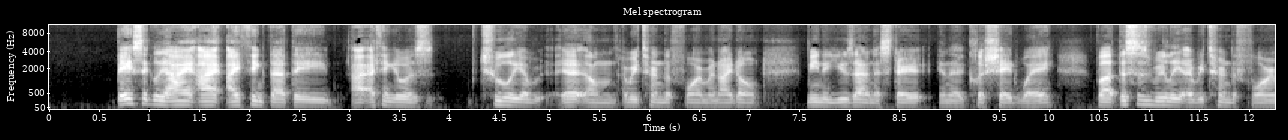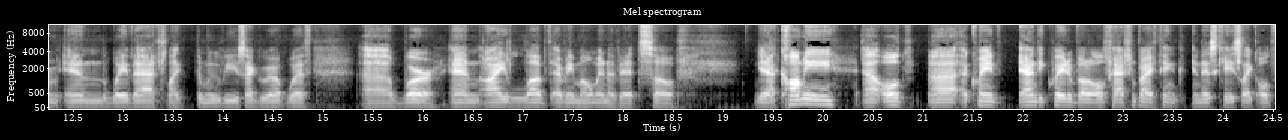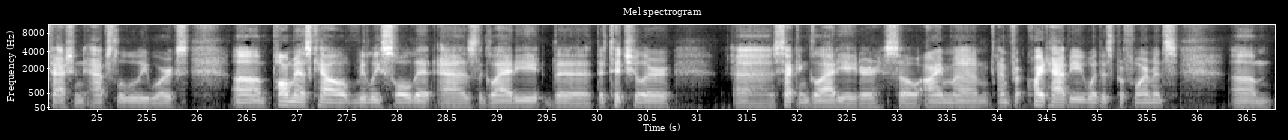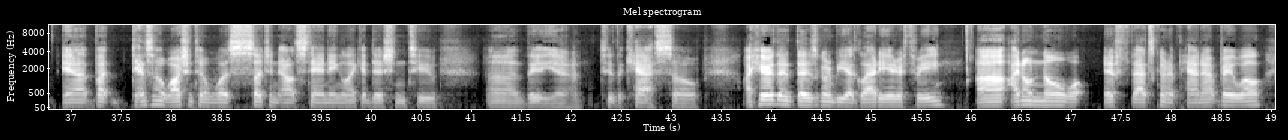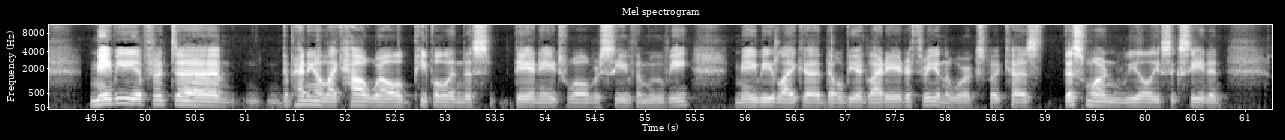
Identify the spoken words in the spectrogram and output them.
basically, I, I, I think that they, I, I think it was truly a, um, a return to form, and I don't mean to use that in a stere- in a cliched way. But this is really a return to form in the way that like the movies I grew up with uh, were, and I loved every moment of it. So yeah, call me uh, old, uh, acquainted, antiquated, but old fashioned. But I think in this case, like old fashioned, absolutely works. Um, Paul Mescal really sold it as the gladi, the the titular uh, second gladiator. So I'm um, I'm quite happy with his performance. Um, and but Denzel Washington was such an outstanding like addition to uh, the uh, to the cast. So I hear that there's going to be a Gladiator three. Uh, I don't know if that's going to pan out very well maybe if it uh, depending on like how well people in this day and age will receive the movie maybe like uh, there will be a gladiator 3 in the works because this one really succeeded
